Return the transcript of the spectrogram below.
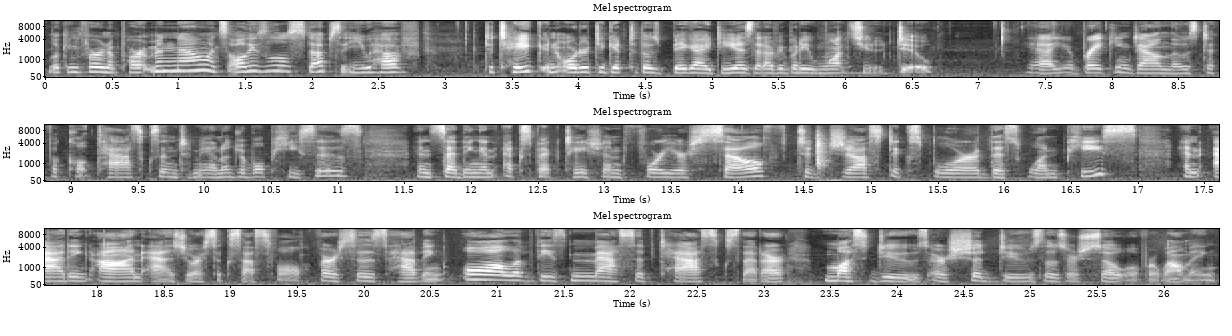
looking for an apartment now. It's all these little steps that you have to take in order to get to those big ideas that everybody wants you to do. Yeah, you're breaking down those difficult tasks into manageable pieces and setting an expectation for yourself to just explore this one piece and adding on as you're successful versus having all of these massive tasks that are must do's or should do's. Those are so overwhelming.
